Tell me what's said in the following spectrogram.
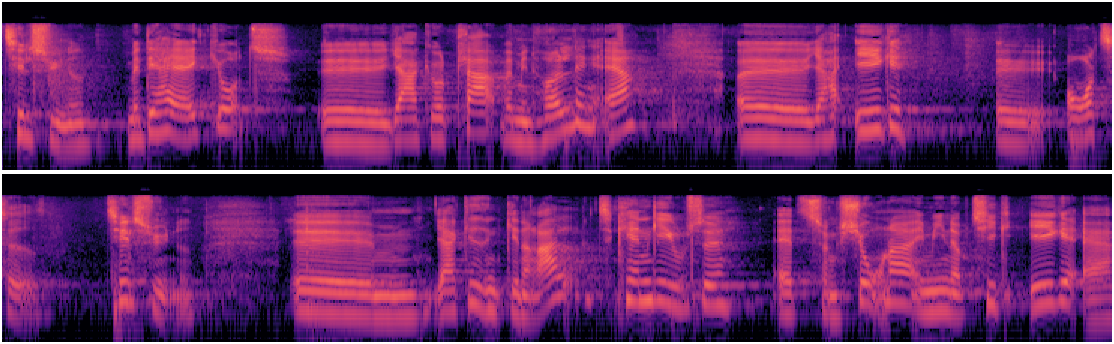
tilsynet, men det har jeg ikke gjort. Øh, jeg har gjort klart, hvad min holdning er. Øh, jeg har ikke øh, overtaget tilsynet. Øh, jeg har givet en generel tilkendegivelse, at sanktioner i min optik ikke er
